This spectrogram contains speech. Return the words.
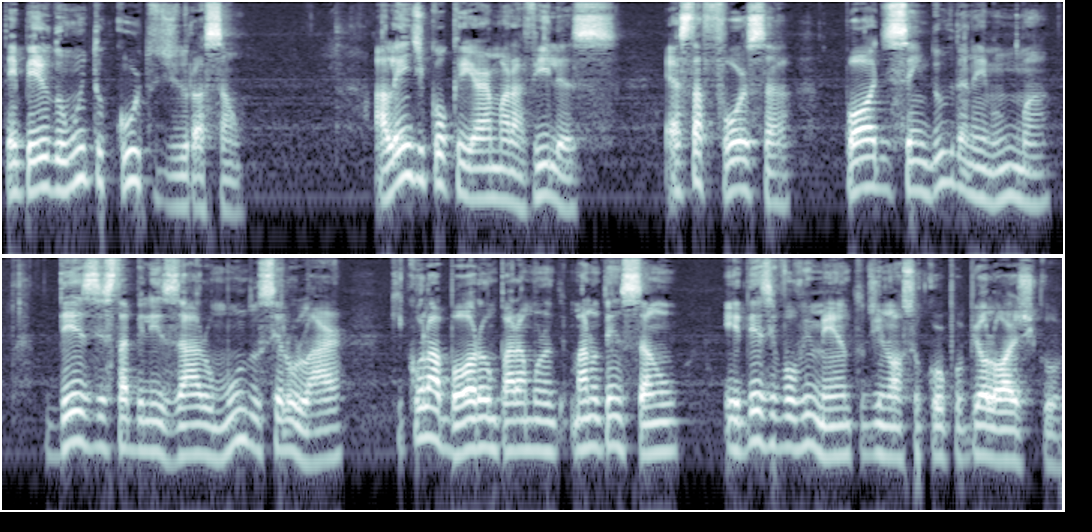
têm período muito curto de duração. Além de cocriar maravilhas, esta força pode, sem dúvida nenhuma, desestabilizar o mundo celular que colaboram para a manutenção e desenvolvimento de nosso corpo biológico,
